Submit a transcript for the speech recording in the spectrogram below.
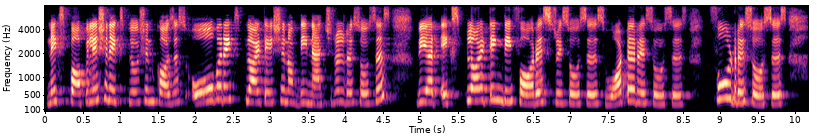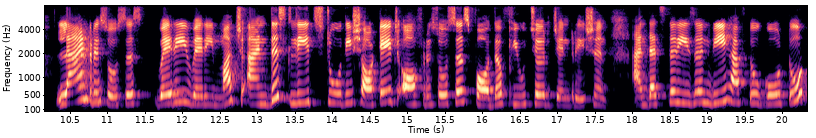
Next, population explosion causes over exploitation of the natural resources. We are exploiting the forest resources, water resources, food resources, land resources very, very much and this leads to the shortage of resources for the future generation. And that's the reason we have to go to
